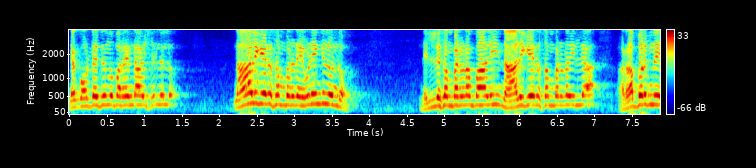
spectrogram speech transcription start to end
ഞാൻ കോട്ടയത്ത് നിന്ന് പറയേണ്ട ആവശ്യമില്ലല്ലോ. നാളികേര സംഭരണം എവിടെയെങ്കിലും ഉണ്ടോ? നെല്ല് സംഭരണം പാളി നാളികേര സംഭരണം ഇല്ല. റബ്ബറിന്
